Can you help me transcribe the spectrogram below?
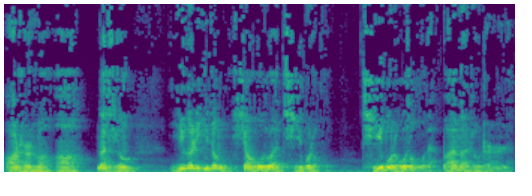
阿成说啊，那行，一个立正向后转，齐步走，齐步走走的，板板正正的。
